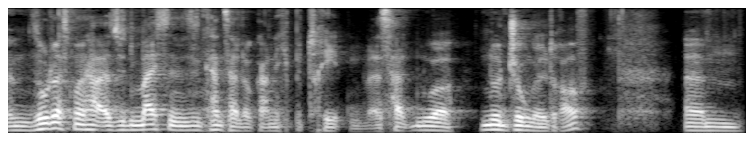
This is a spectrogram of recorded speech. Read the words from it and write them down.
Ähm, so dass man halt, also die meisten Inseln kannst du halt auch gar nicht betreten, weil es halt nur, nur Dschungel drauf. Ähm,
